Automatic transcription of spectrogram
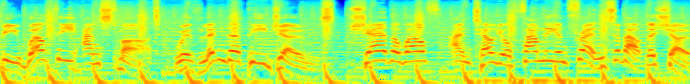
Be Wealthy and Smart with Linda P. Jones. Share the wealth and tell your family and friends about the show.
